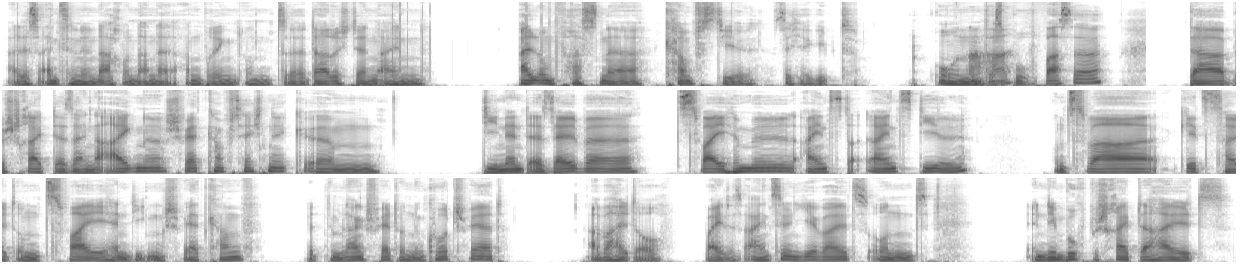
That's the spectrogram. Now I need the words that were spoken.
alles Einzelne nacheinander anbringt und äh, dadurch dann ein allumfassender Kampfstil sich ergibt. Und Aha. das Buch Wasser, da beschreibt er seine eigene Schwertkampftechnik. Ähm, die nennt er selber zwei Himmel, ein, ein Stil. Und zwar geht es halt um zweihändigen Schwertkampf mit einem Langschwert und einem Kurzschwert, aber halt auch beides einzeln jeweils. Und in dem Buch beschreibt er halt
